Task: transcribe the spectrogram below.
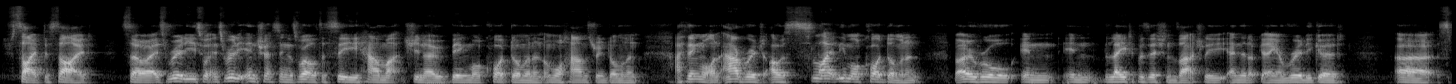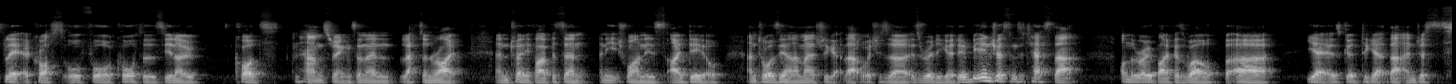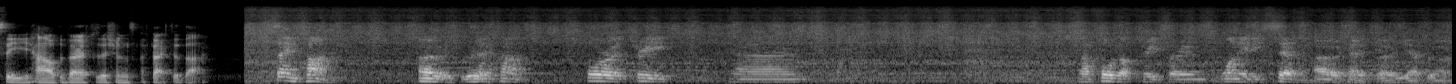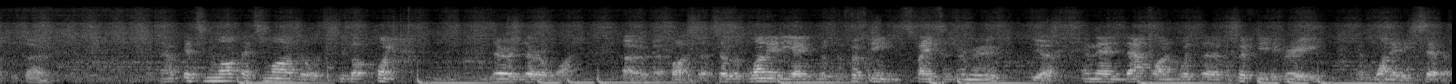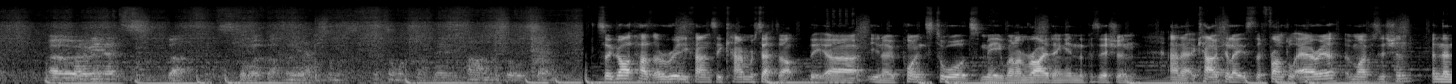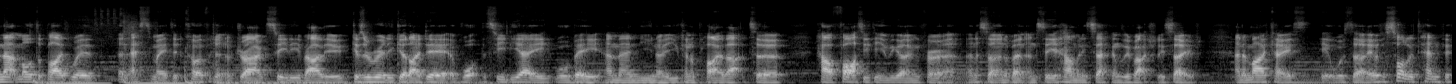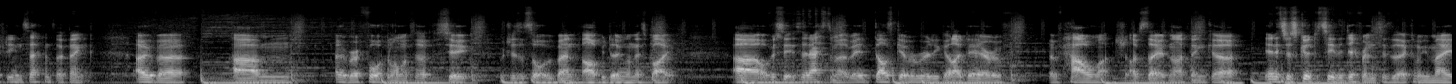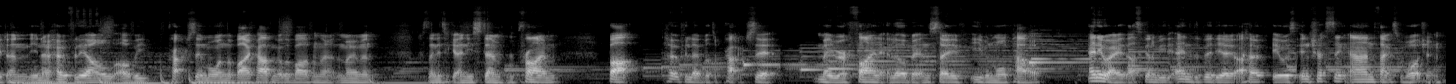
side to side. So uh, it's really useful. It's really interesting as well to see how much you know being more quad dominant or more hamstring dominant. I think on average I was slightly more quad dominant, but overall in in the later positions I actually ended up getting a really good uh, split across all four quarters. You know, quads and hamstrings, and then left and right, and 25% and each one is ideal. And towards the end I managed to get that, which is uh, is really good. It'd be interesting to test that on the road bike as well, but. Yeah, it was good to get that and just see how the various positions affected that. Same time. Oh, really? Same time. 403 and uh, 4.3, sorry, and 187. Oh, okay, so yeah, pretty much the same. Uh, it's mar- it's marginal. It's, you've got point 001 Oh, okay. faster. So it was 188 with the 15 spaces removed, Yeah. and then that one with the 50 degree is 187. Oh, I mean, that's that's it's almost that. yeah, So Garth has a really fancy camera setup that uh, you know points towards me when I'm riding in the position, and it calculates the frontal area of my position, and then that multiplied with an estimated coefficient of drag CD value gives a really good idea of what the CDA will be, and then you know you can apply that to how fast you think you'll be going for a, a certain event and see how many seconds we've actually saved. And in my case, it was it was a solid 10-15 seconds I think over um, over a four kilometer pursuit, which is the sort of event I'll be doing on this bike. Uh, obviously, it's an estimate, but it does give a really good idea of of how much I've saved, and I think, uh, and it's just good to see the differences that can be made. And you know, hopefully, I'll I'll be practicing more on the bike. I haven't got the bars on there at the moment because I need to get a new stem from Prime, but hopefully, I'll be able to practice it, maybe refine it a little bit, and save even more power. Anyway, that's going to be the end of the video. I hope it was interesting, and thanks for watching.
